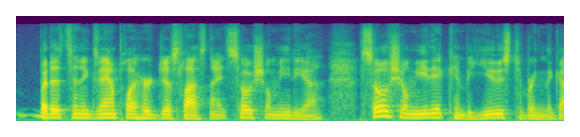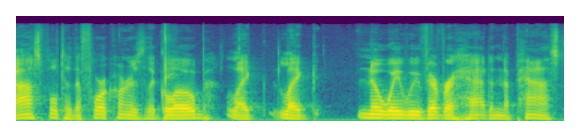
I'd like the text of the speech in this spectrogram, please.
But it's an example I heard just last night social media. Social media can be used to bring the gospel to the four corners of the globe like, like no way we've ever had in the past.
